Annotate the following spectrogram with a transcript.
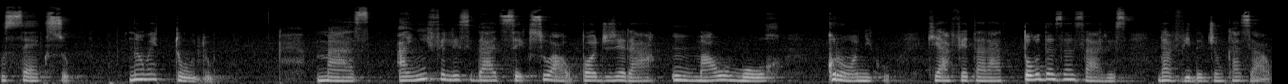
O sexo não é tudo, mas a infelicidade sexual pode gerar um mau humor crônico que afetará todas as áreas da vida de um casal.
